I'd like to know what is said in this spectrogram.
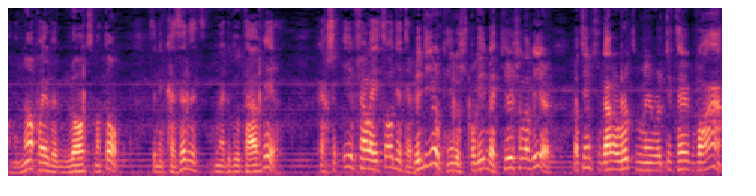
המנוע פועל במלוא עוצמתו. זה מקזז את התנגדות האוויר, כך שאי אפשר לצעוד יותר. בדיוק, כאילו שפוגעים בקיר של אוויר, לא תהיה מסוגל לרוץ במהירות יותר גבוהה.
